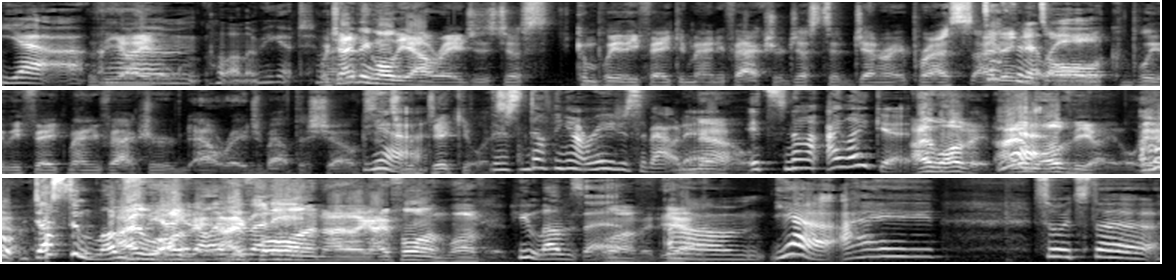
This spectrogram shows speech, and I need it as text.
yeah. The um, Idol. Hold on, let me get to which my- I think all the outrage is just completely fake and manufactured just to generate press. I think it's all completely fake manufactured outrage about this show because it's ridiculous. There's nothing outrageous about it. No. it's not. I like it. I love it. Yeah. I love the idol. oh. Dustin loves I the love idol. it. Everybody, I full on. I like. I full on love it. he loves it. Love it, yeah. Um, yeah. I. So it's the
